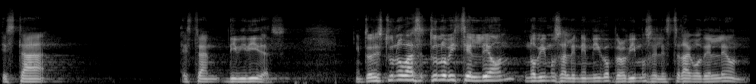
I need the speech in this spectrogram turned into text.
está, están divididas. Entonces tú no, vas, tú no viste el león, no vimos al enemigo, pero vimos el estrago del león.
